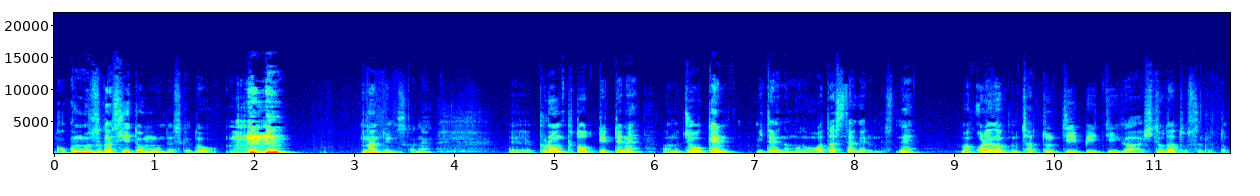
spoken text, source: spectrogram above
ここ難しいと思うんですけど何て言うんですかね、えープロンプトって言ってねあの条件みたいなものを渡してあげるんですね。まあ、これがチャット GPT が人だとすると、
